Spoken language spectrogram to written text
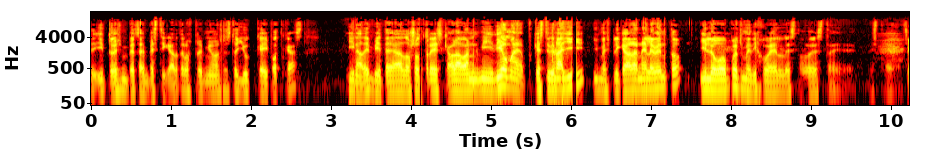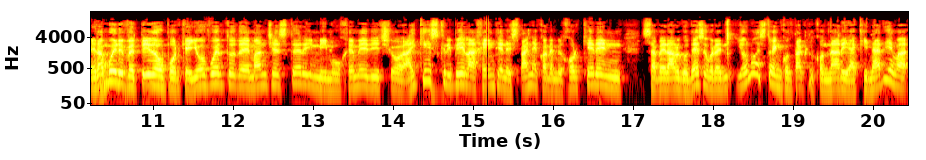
y entonces empecé a investigar de los premios esto UK Podcast y nada, invité a dos o tres que hablaban mi idioma, que estuvieron allí y me explicaban el evento y luego pues me dijo él esto de este... Era muy divertido porque yo he vuelto de Manchester y mi mujer me ha dicho, hay que escribir a la gente en España cuando a lo mejor quieren saber algo de eso, pero yo no estoy en contacto con nadie, aquí nadie va,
